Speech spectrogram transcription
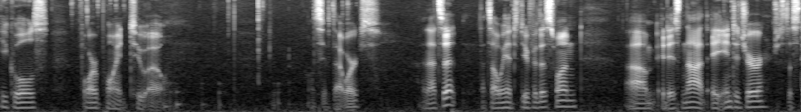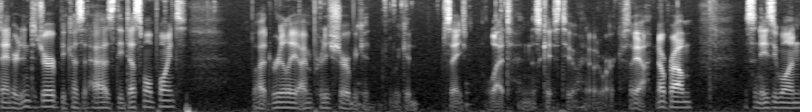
equals 4.20. Let's see if that works. And that's it. That's all we had to do for this one. Um, it is not a integer, just a standard integer because it has the decimal points. But really, I'm pretty sure we could we could say let in this case too. It would. So yeah, no problem. It's an easy one.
